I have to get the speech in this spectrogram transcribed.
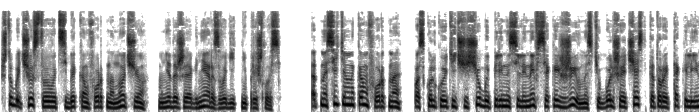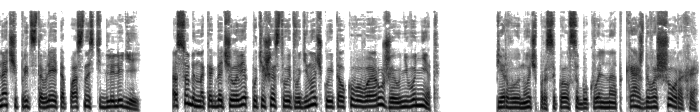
Чтобы чувствовать себя комфортно ночью, мне даже огня разводить не пришлось. Относительно комфортно, поскольку эти чащобы перенаселены всякой живностью, большая часть которой так или иначе представляет опасность для людей. Особенно, когда человек путешествует в одиночку и толкового оружия у него нет. Первую ночь просыпался буквально от каждого шороха,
